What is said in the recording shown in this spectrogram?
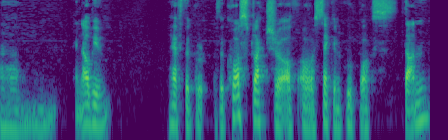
Um, and now we have the, the core structure of our second group box done,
